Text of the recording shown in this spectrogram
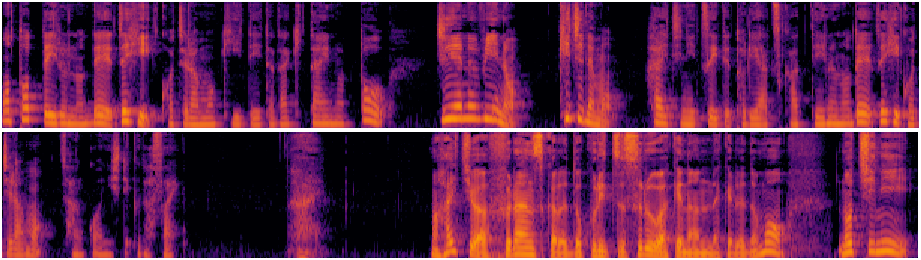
も撮っているので、ぜひこちらも聞いていただきたいのと、GNB の記事でもハイチについて取り扱っているので、ぜひこちらも参考にしてください。はい。まあ、ハイチはフランスから独立するわけなんだけれども、後に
